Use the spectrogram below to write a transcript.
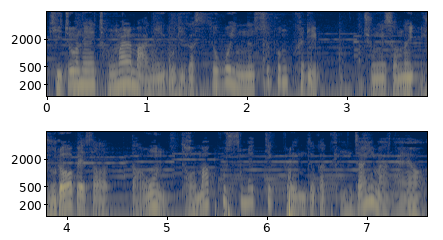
기존에 정말 많이 우리가 쓰고 있는 수분크림 중에서는 유럽에서 나온 더마 코스메틱 브랜드가 굉장히 많아요.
